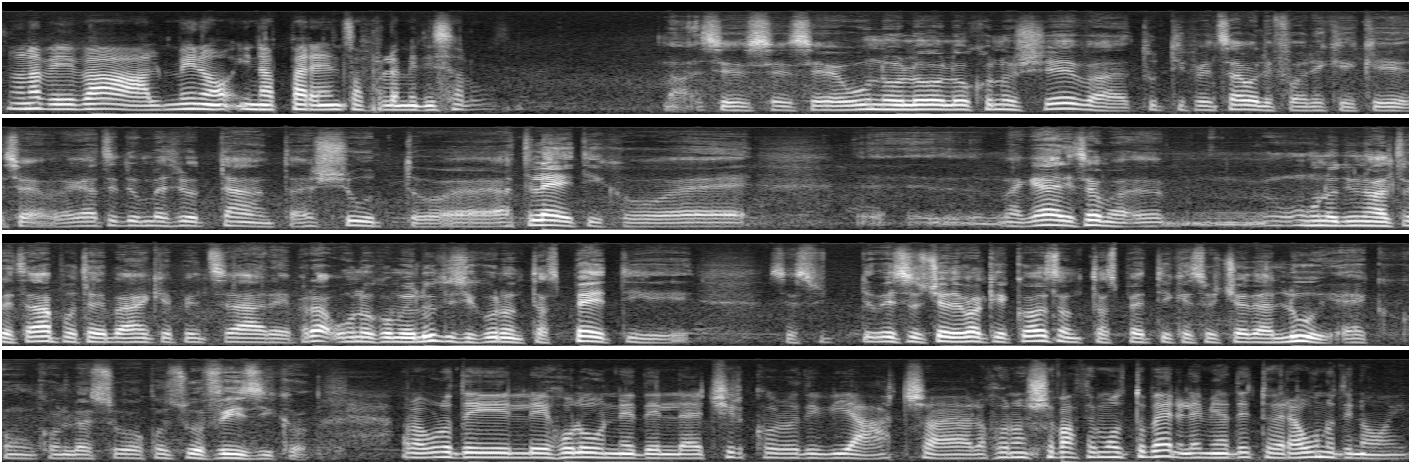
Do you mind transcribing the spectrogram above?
Non aveva, almeno in apparenza, problemi di salute? Ma se, se, se uno lo, lo, conosceva, tutti pensavano fuori che, che cioè, un ragazzo di 1,80 m, asciutto, eh, atletico, eh, eh, magari insomma, eh, uno di un'altra età potrebbe anche pensare, però uno come lui di sicuro non ti aspetti, se dovesse succedere qualche cosa non ti aspetti che succeda a lui, ecco, con, con, suo, con il suo fisico. Allora, uno delle colonne del circolo di Viaccia, lo conoscevate molto bene, lei mi ha detto era uno di noi.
